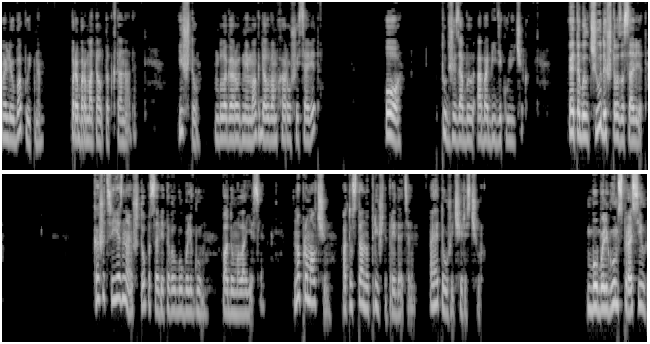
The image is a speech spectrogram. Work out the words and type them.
«Любопытно», — пробормотал тот кто надо. «И что, благородный маг дал вам хороший совет?» «О!» — тут же забыл об обиде куличик. «Это был чудо, что за совет!» «Кажется, я знаю, что посоветовал Бубльгум», — подумала если. «Но промолчу, а то стану трижды предателем, а это уже чересчур». Бубльгум спросил,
